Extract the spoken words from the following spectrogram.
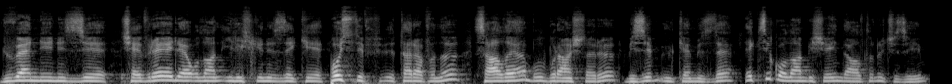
güvenliğinizi, çevreyle olan ilişkinizdeki pozitif tarafını sağlayan bu branşları bizim ülkemizde eksik olan bir şeyin de altını çizeyim.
